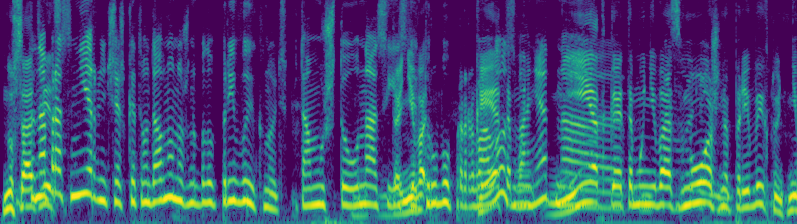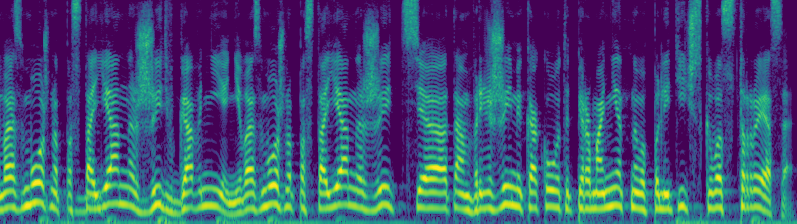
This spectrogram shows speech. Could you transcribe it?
Ну, соответственно... Ты напрасно нервничаешь, к этому давно нужно было привыкнуть, потому что у нас, да если не... трубу прорвало, этому... звонят на... Нет, к этому невозможно привыкнуть. Невозможно постоянно жить в говне, невозможно постоянно жить э, там в режиме какого-то перманентного политического стресса.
